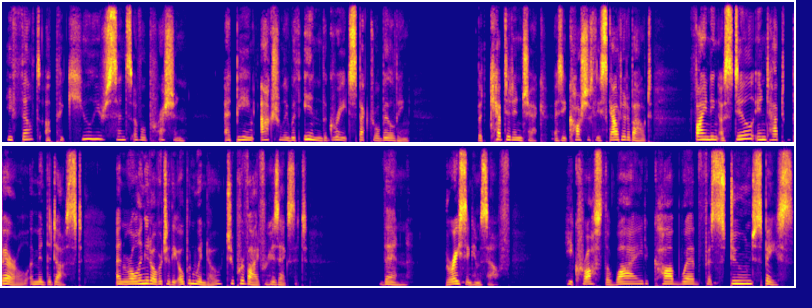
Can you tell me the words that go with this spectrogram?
He felt a peculiar sense of oppression at being actually within the great spectral building, but kept it in check as he cautiously scouted about, finding a still intact barrel amid the dust and rolling it over to the open window to provide for his exit. Then, bracing himself, he crossed the wide, cobweb festooned space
